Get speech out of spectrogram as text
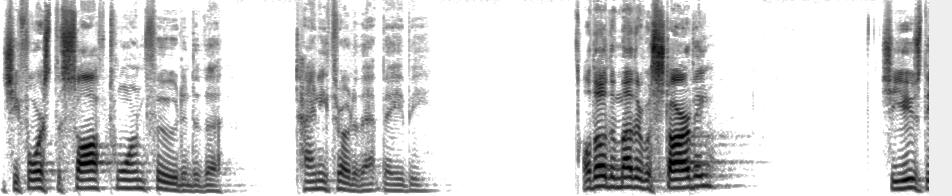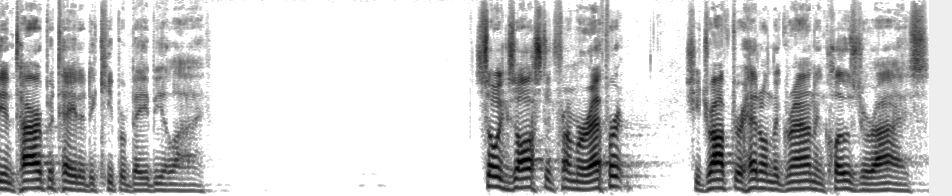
And She forced the soft, warm food into the tiny throat of that baby. Although the mother was starving, she used the entire potato to keep her baby alive. So exhausted from her effort, she dropped her head on the ground and closed her eyes.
